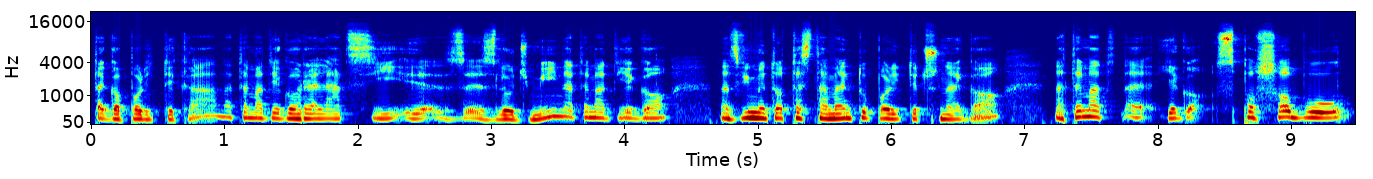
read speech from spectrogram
tego polityka, na temat jego relacji e, z, z ludźmi, na temat jego, nazwijmy to, testamentu politycznego, na temat e, jego sposobu,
